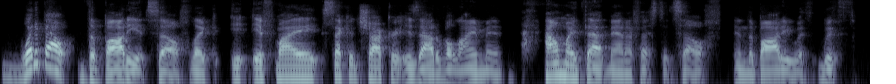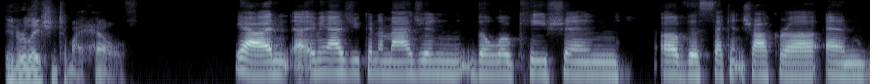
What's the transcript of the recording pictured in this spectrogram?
what about the body itself? Like, if my second chakra is out of alignment, how might that manifest itself in the body with with in relation to my health? Yeah, and I mean, as you can imagine, the location of the second chakra and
